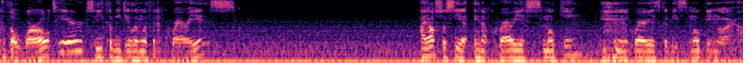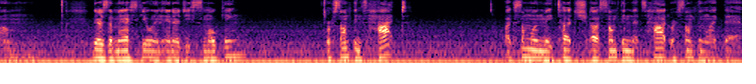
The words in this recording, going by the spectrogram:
the world here. So you could be dealing with an Aquarius. I also see a, an Aquarius smoking. an Aquarius could be smoking or um, there's a masculine energy smoking or something's hot like someone may touch uh, something that's hot or something like that.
